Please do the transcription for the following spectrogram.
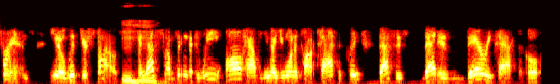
friends, you know, with your spouse. Mm-hmm. And that's something that we all have, you know, you want to talk tactically, that's is, that is very tactical.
